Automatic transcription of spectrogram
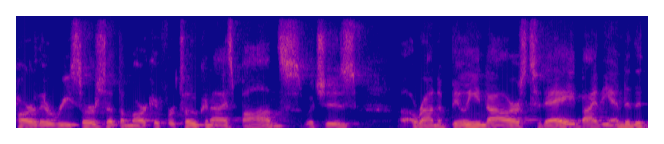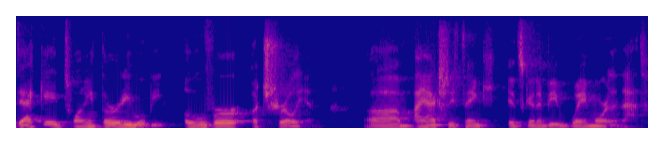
part of their research that the market for tokenized bonds, which is around a billion dollars today, by the end of the decade, 2030, will be over a trillion. Um, I actually think it's going to be way more than that.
